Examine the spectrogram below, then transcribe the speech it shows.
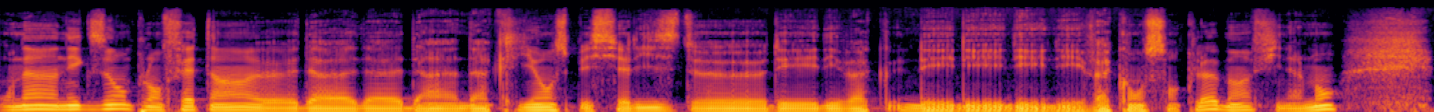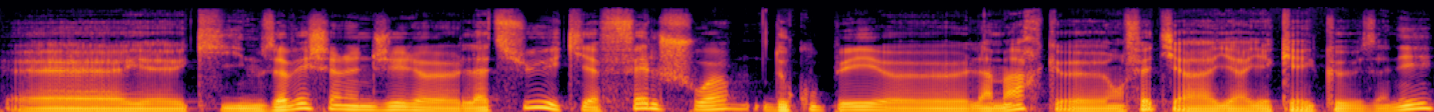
on a un exemple en fait hein, d'un client spécialiste des, des, vacances en club hein, finalement, qui nous avait challengé là-dessus et qui a fait le choix de couper la marque en fait il y a quelques années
